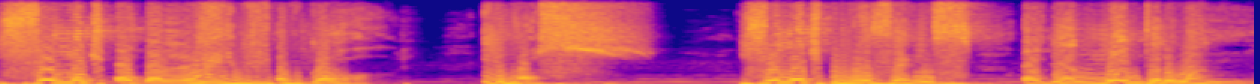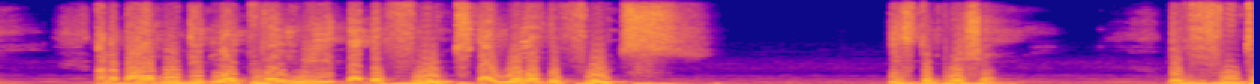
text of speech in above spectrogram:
so much of the life of God in us, so much presence of the anointed one. And the Bible did not tell me that the fruit, that one of the fruits is depression. The fruit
